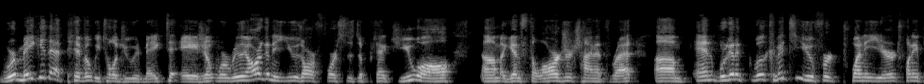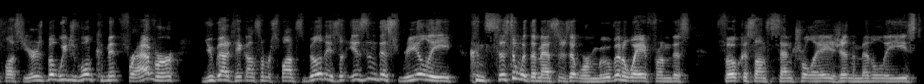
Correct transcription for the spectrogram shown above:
we're making that pivot we told you we'd make to Asia. We really are going to use our forces to protect you all um, against the larger China threat. Um, and we're going to we'll commit to you for 20 years, 20 plus years, but we just won't commit forever. You've got to take on some responsibility. So isn't this really consistent with the message that we're moving away from this focus on Central Asia and the Middle East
